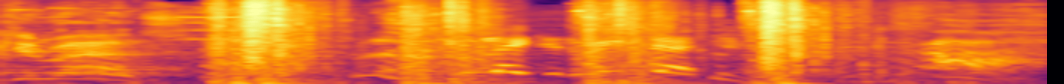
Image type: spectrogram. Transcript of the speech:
Taking rounds! Too late, it reset. Four,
